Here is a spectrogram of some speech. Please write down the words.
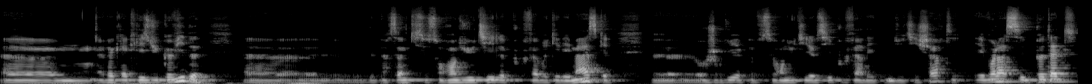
avec la crise du Covid des personnes qui se sont rendues utiles pour fabriquer des masques. Euh, Aujourd'hui, elles peuvent se rendre utiles aussi pour faire des, du t-shirt. Et voilà, c'est peut-être,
